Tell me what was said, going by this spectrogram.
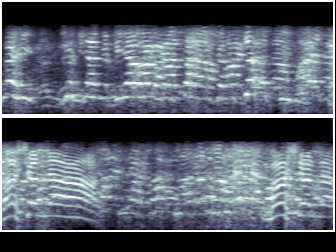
نہیں ماشاء اللہ ماشاء اللہ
